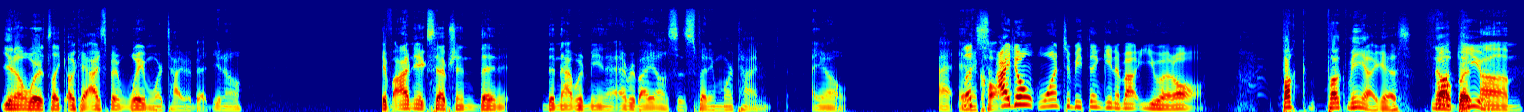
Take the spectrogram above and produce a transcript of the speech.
you know, where it's like okay, I spend way more time in bed. You know, if I'm the exception, then then that would mean that everybody else is spending more time, you know, at, in Let's. a car. I don't want to be thinking about you at all. fuck fuck me, I guess. no, but you. um.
